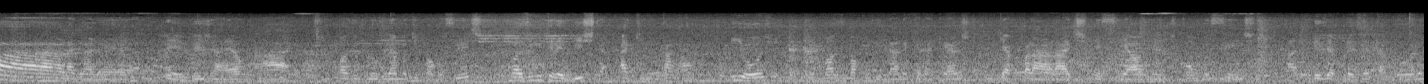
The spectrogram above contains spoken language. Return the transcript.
Fala galera, TV Jael na área, mais um programa aqui pra vocês, mais uma entrevista aqui no canal. E hoje, mais uma convidada aqui daquelas que é para lá de especial, gente, com vocês, a trilha apresentadora,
